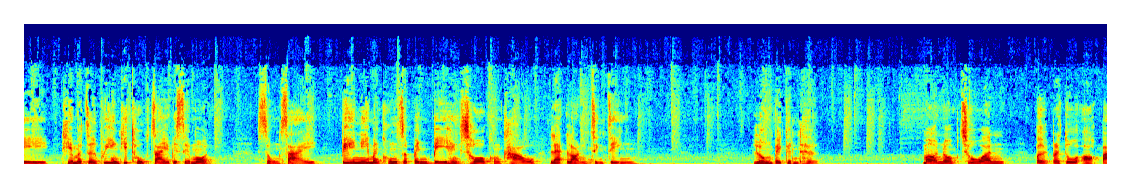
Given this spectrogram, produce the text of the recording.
ดีที่มาเจอผู้หญิงที่ถูกใจไปเสียหมด สงสัยปีนี้มันคงจะเป็นปีแห่งโชคของเขาและหล่อนจริงๆ ลงไปกันเถอะ หมอนบชวน เปิดประตูออกไป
